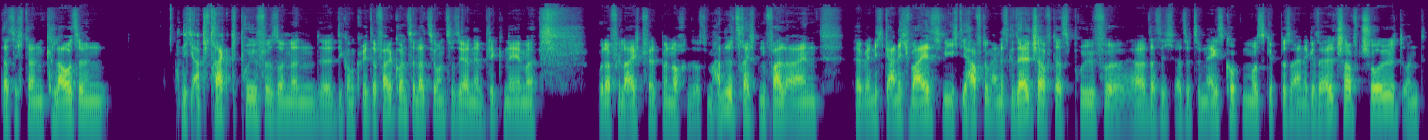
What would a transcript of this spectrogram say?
dass ich dann Klauseln nicht abstrakt prüfe, sondern äh, die konkrete Fallkonstellation zu sehr in den Blick nehme. Oder vielleicht fällt mir noch aus dem Handelsrecht ein Fall ein, äh, wenn ich gar nicht weiß, wie ich die Haftung eines Gesellschafters prüfe. Ja, dass ich also zunächst gucken muss, gibt es eine Gesellschaftsschuld und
